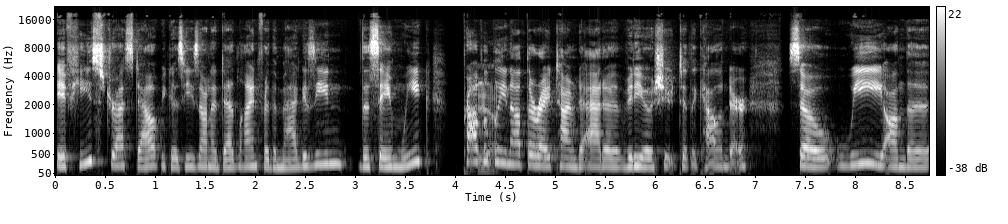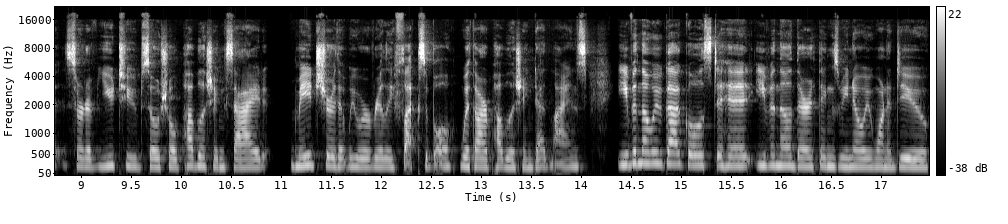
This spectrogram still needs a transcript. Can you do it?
if he's stressed out because he's on a deadline for the magazine the same week, probably yeah. not the right time to add a video shoot to the calendar. So, we on the sort of YouTube social publishing side made sure that we were really flexible with our publishing deadlines. Even though we've got goals to hit, even though there are things we know we want to do,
